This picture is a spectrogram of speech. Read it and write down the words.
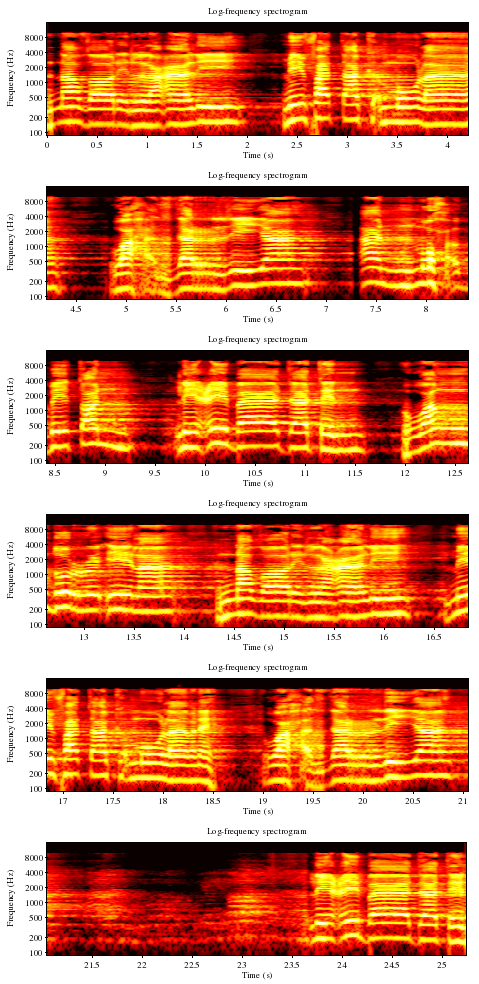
نظر العلي فتكملا واحذر رياء محبطا لعبادة وانظر إلى نظر العلي فتكملا منه واحذر ريا لعبادة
